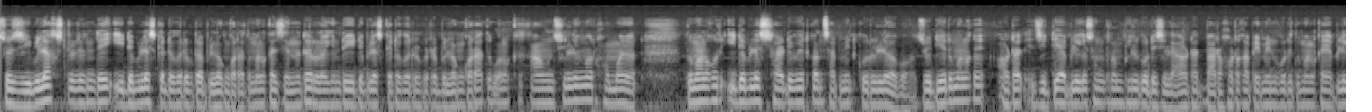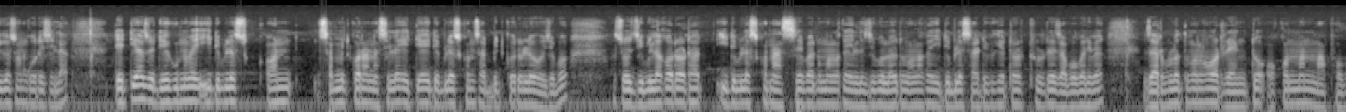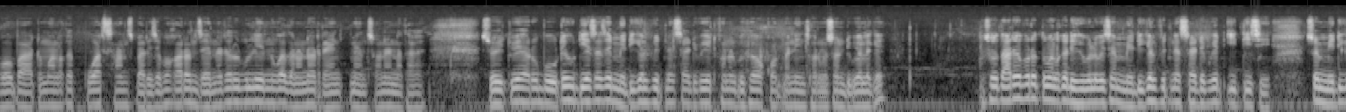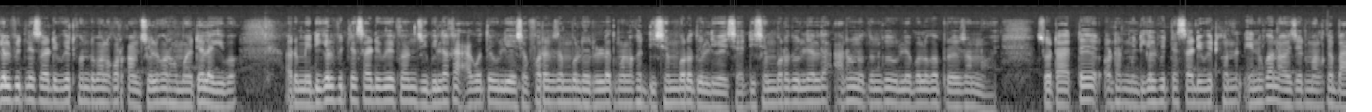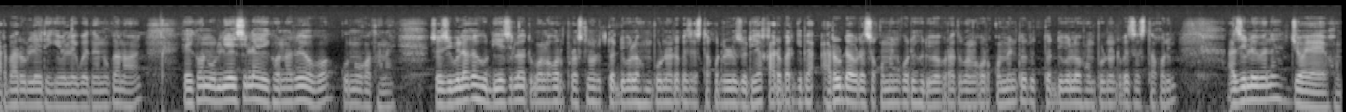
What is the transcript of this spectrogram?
চ' যিবিলাক ষ্টুডেণ্টে ই W S কেটেগৰীৰ পৰা belong কৰা তোমালোকে general হয় কিন্তু ই W S কেটেগৰীৰ পৰা belong কৰা তোমালোকে কাউন্সিলিঙৰ সময়ত তোমালোকৰ ই ডব্লিউ এছ চাৰ্টিফিকেটখন ছাবমিট কৰিলে হ'ব। যদিহে তোমালোকে অৰ্থাৎ যেতিয়া এপ্লিকেশ্যন ফৰ্ম ফিল কৰিছিলা অৰ্থাৎ বাৰশ টকা পে'মেণ্ট কৰি তোমালোকে এপ্লিকেশ্যন কৰিছিলা তেতিয়া যদিহে কোনোবাই ই ডব্লিউ এছখন ছাবমিট কৰা নাছিলে এতিয়া ই ডব্লিউ এছখন ছাবমিট কৰিলেও হৈ যাব। চ' যিবিলাকৰ অৰ্থাৎ ই ডব্লিউ এছখন আছে বা তোমালোকে এলিজিবল হয় তোমালোকে ই ডব্লিউ এছ চাৰ্টিফিকেটৰ থ্ৰুৰে যাব পাৰিবা। যাৰ ফলত তোমালোকৰ ৰেংকটো অকণমান মাফ হ'ব বা তোমালোকে পোৱাৰ চান্স বাঢ়ি যাব। কাৰণ জেনেৰেল বুলি এনেকুৱা ধৰণৰ ৰেংক মেনশ্যনে নাথাকে। চ' এইটোৱে আৰু বহুতে সুধি আছে যে মেডিকেল ফিটনেছ চাৰ্টিফিকেটখনৰ বিষয়ে অকণমান ইনফৰমেশ্যন দিব লাগে। চ' তাৰে ওপৰত তোমালোকে দেখিবলৈ পাইছা medical fitness certificate E T C চ' মেডিকেল ফিটনেছ চাৰ্টিফিকেটখন তোমালোকৰ কাউন্সিলিঙৰ সময়তে লাগিব। আৰু মেডিকেল ফিটনেছ চাৰ্টিফিকেটখন যিবিলাকে আগতে উলিয়াইছে ফৰ এক্সাম্পল ধৰি লওক তোমালোকে ডিচেম্বৰত উলিয়াইছে। ডিচেম্বৰত উলিয়ালে আৰু নতুনকৈ উলিয়াব লগা প্ৰয়োজন নহয়। চ' তাতে অৰ্থাৎ মেডিকেল ফিটনেছ চাৰ্টিফিকেটখন এনেকুৱা নহয় যে তোমালোকে বাৰ বাৰ উলিয়াই থাকিব লাগিব তেনেকুৱা নহয়। সেইখন উলিয়াইছিলে সেইখনৰে হ'ব কোনো কথা নাই। চ' যিবিলাকে সুধি আছিলে তোমালোকৰ প্ৰশ্নৰ উত্তৰ দিবলৈ সম্পূৰ্ণৰূপে চেষ্টা কৰিলোঁ। যদিহে কাৰোবাৰ কিবা আৰু ডাউট আছে কমেণ্ট কৰি সুধিব পৰা। তোমালোকৰ কমেণ্টৰ উত্তৰ দিবলৈ সম্পূৰ্ণৰূপে চেষ্টা কৰিম। আজিলৈ মানে 就由他们。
